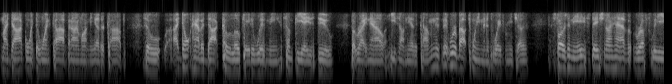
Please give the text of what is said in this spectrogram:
My doc went to one cop, and I'm on the other cop. So I don't have a doc co-located with me. Some PAs do, but right now he's on the other cop, and we're about 20 minutes away from each other. As far as in the aid station, I have roughly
